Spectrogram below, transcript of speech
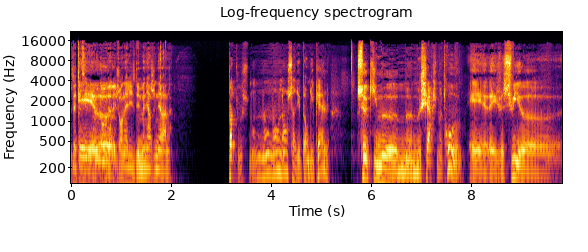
Vous êtes Et, euh, les journalistes d'une manière générale Pas tous, non, non, non, non, ça dépend desquels. Ceux qui me, me, me cherchent me trouvent. Et, et je suis. Euh,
